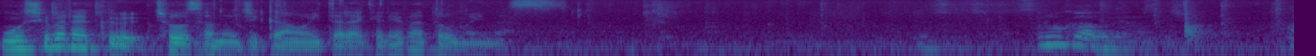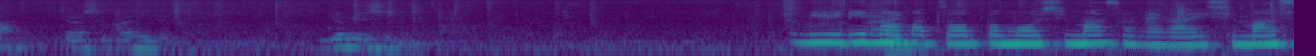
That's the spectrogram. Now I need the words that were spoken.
もうしばらく調査の時間をいただければと思います。の他はございますでしょうか？あ、じゃあ、週刊2列目。読売新聞。読売の松尾と申します。お願いします。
